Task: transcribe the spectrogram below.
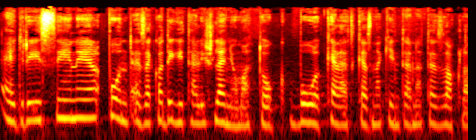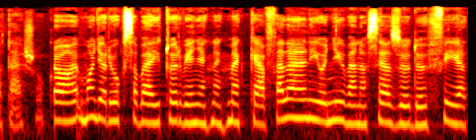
egy részénél pont ezek a digitális lenyomatokból keletkeznek internetes zaklatások. A magyar jogszabályi törvényeknek meg kell felelni, hogy nyilván a szerződő fél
